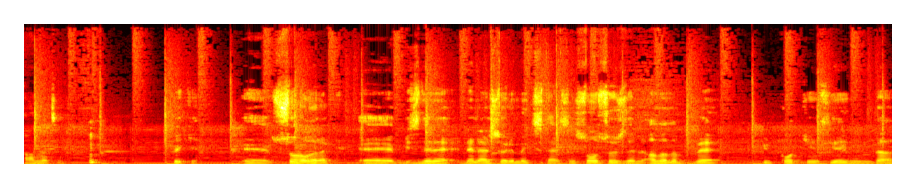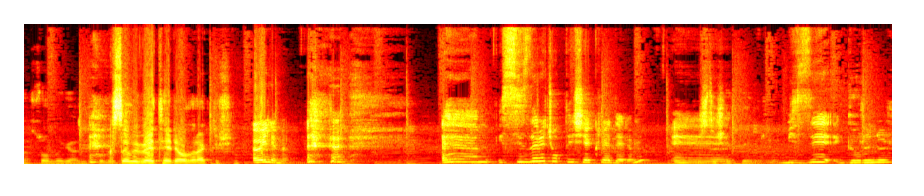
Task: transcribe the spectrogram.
Anladım. Peki e, son olarak e, bizlere neler söylemek istersin? Son sözlerini alalım ve bir podcast yayınının da sonuna gelmiş oluruz. Kısa bir VTR olarak düşün. Öyle mi? Ee, sizlere çok teşekkür ederim. Ee, Biz teşekkür ederiz. Bizi görünür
